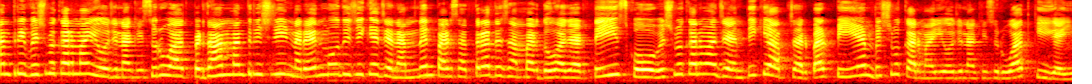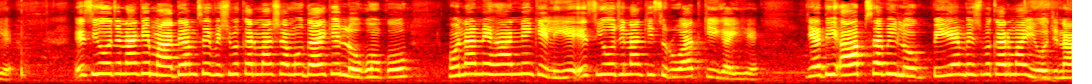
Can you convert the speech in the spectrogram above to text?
प्रधानमंत्री विश्वकर्मा योजना की शुरुआत प्रधानमंत्री श्री नरेंद्र मोदी जी के जन्मदिन पर 17 दिसंबर 2023 को विश्वकर्मा जयंती के अवसर पर पीएम विश्वकर्मा योजना की शुरुआत की गई है। इस योजना के माध्यम से विश्वकर्मा समुदाय के लोगों को हुनर निहारने के लिए इस योजना की शुरुआत की गई है। यदि आप सभी लोग पीएम विश्वकर्मा योजना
